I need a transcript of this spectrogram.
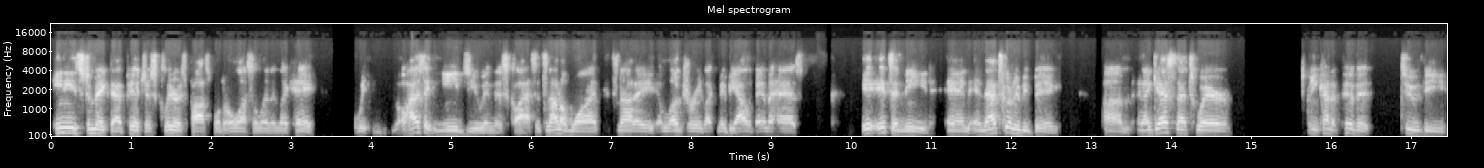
he needs to make that pitch as clear as possible to Olasa and like, hey, we, Ohio State needs you in this class. It's not a want. It's not a, a luxury like maybe Alabama has it, it's a need, and and that's going to be big. Um, and I guess that's where you can kind of pivot to the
